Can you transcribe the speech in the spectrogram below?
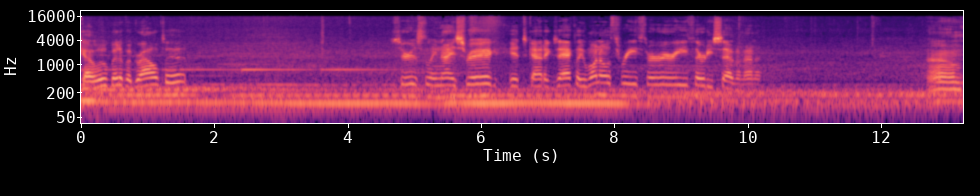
Got a little bit of a growl to it seriously nice rig. It's got exactly 103.337 on it. Um,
